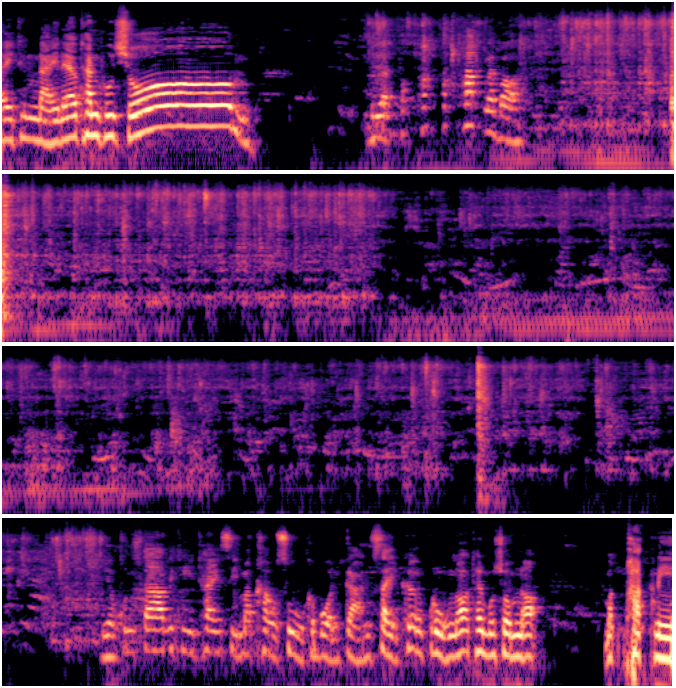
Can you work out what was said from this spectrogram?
ไปถึงไหนแล้วท่านผู้ชม เดือดพักพักพักแล้วบอกเดี๋ยวคุณตาวิธีไทยสิมาเข้าสู่ขบวนการใส่เครื่องปรุงเนาะท่านผู้ชมเนาะมักผักนี่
